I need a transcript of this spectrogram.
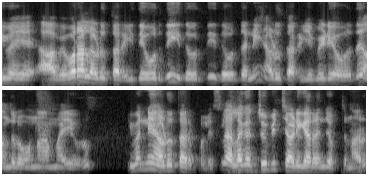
ఇవి ఆ వివరాలు అడుగుతారు. ఇది ఎవరిది ఇది ఎవరిది ఇది ఎవరిది అని అడుగుతారు. ఈ వీడియో ఎవరిది అందులో ఉన్న అమ్మాయి ఎవరు? ఇవన్నీ అడుగుతారు పోలీసులు. అలాగే చూపించి అడిగారని చెప్తున్నారు.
